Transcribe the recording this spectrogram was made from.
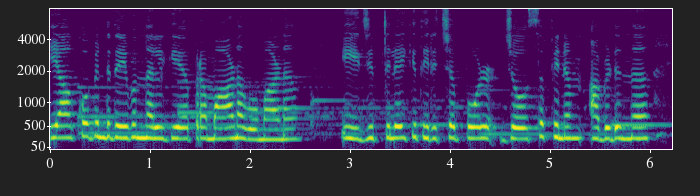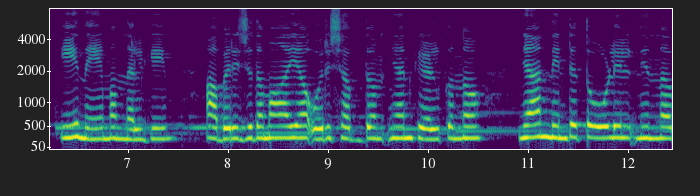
യാക്കോബിന്റെ ദൈവം നൽകിയ പ്രമാണവുമാണ്. ഈജിപ്തിലേക്ക് തിരിച്ചപ്പോൾ ജോസഫിനും അവിടുന്ന് ഈ നിയമം നൽകി അപരിചിതമായ ഒരു ശബ്ദം ഞാൻ കേൾക്കുന്നു. ഞാൻ നിന്റെ തോളിൽ നിന്ന്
